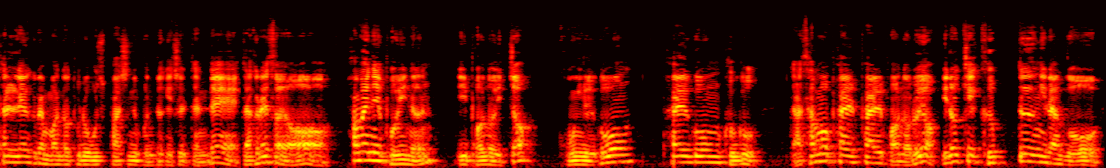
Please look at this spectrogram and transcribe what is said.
텔레그램방도 들어오고 싶어 하시는 분들 계실 텐데 자, 그래서요. 화면에 보이는 이 번호 있죠? 010-8099 자, 3588 번호로요. 이렇게 급등이라고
